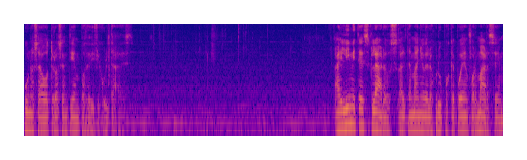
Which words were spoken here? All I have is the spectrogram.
unos a otros en tiempos de dificultades. Hay límites claros al tamaño de los grupos que pueden formarse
